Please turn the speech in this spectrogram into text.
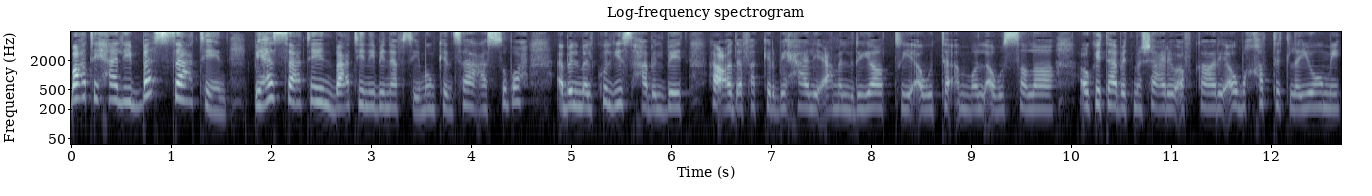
بعطي حالي بس ساعتين بهالساعتين بعتني بنفسي. ممكن ساعة الصبح قبل ما الكل يصحى بالبيت هقعد أفكر بحالي أعمل رياضتي أو التأمل أو الصلاة أو كتابة مشاعري وأفكاري أو بخطط ليومي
